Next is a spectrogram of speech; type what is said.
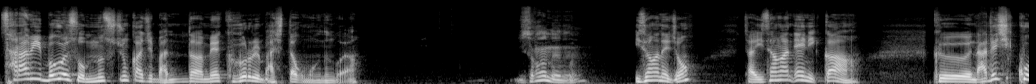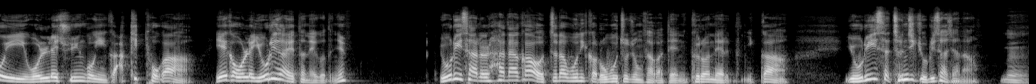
사람이 먹을 수 없는 수준까지 만든 다음에 그거를 맛있다고 먹는 거야. 이상한 애네. 이상한 애죠? 자, 이상한 애니까 그 나데시코의 원래 주인공인 그 아키토가 얘가 원래 요리사였던 애거든요. 요리사를 하다가 어쩌다 보니까 로봇 조종사가 된 그런 애니까 요리사 전직 요리사잖아. 네.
